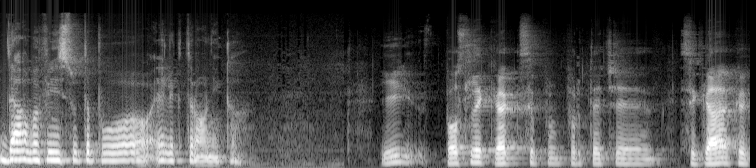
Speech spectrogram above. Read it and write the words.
Да, в института по електроника. И после как се протече сега, как,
